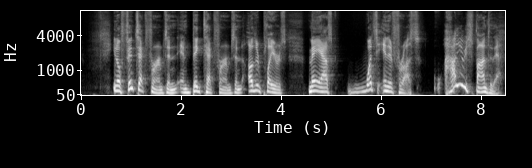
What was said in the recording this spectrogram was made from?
you know, fintech firms and, and big tech firms and other players may ask, what's in it for us? How do you respond to that?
